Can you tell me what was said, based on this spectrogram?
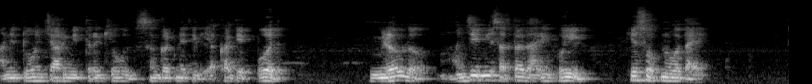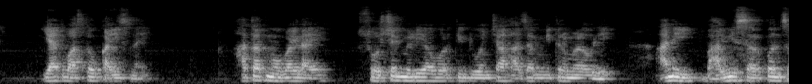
आणि दोन चार मित्र घेऊन संघटनेतील एखादे पद मिळवलं म्हणजे मी सत्ताधारी होईल हे स्वप्न होत आहे. यात वास्तव काहीच नाही. हातात मोबाईल आहे सोशल मीडियावरती दोन चार हजार मित्र मिळवले आणि भावी सरपंच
